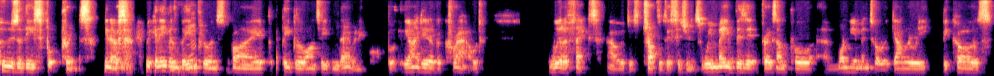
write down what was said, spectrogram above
whose are these footprints? You know, so we can even be mm-hmm. influenced by people who aren't even there anymore. But the idea of a crowd will affect our travel decisions. We may visit, for example, a monument or a gallery because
